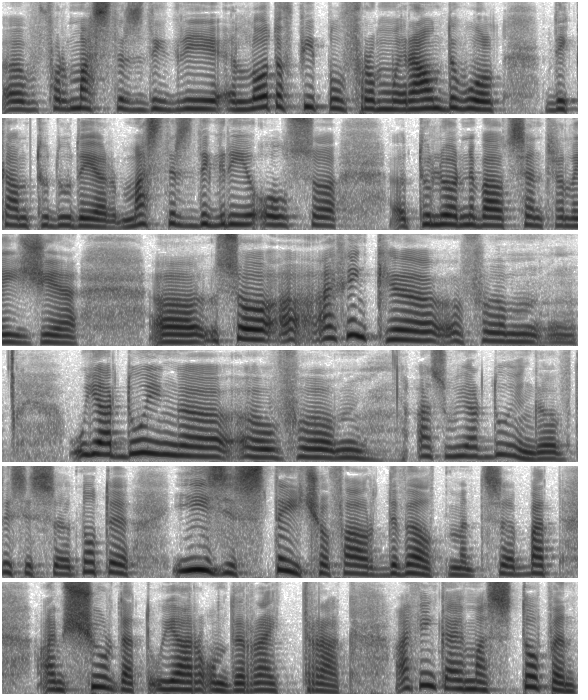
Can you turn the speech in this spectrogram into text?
uh, for master's degree. A lot of people from around the world they come to do their master's degree also uh, to learn about Central Asia. Uh, so uh, I think uh, from we are doing uh, of um, as we are doing of this is uh, not an easy stage of our development uh, but i'm sure that we are on the right track. I think i must stop and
